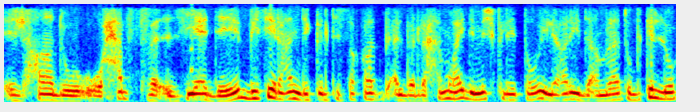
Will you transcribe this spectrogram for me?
إجهاض وحف زيادة. بيصير عندك التصاقات بقلب الرحم وهيدي مشكلة طويلة عريضة أمراض وبكله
